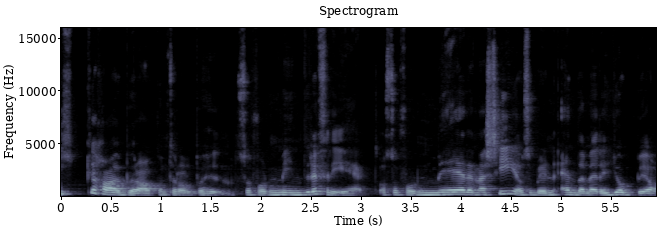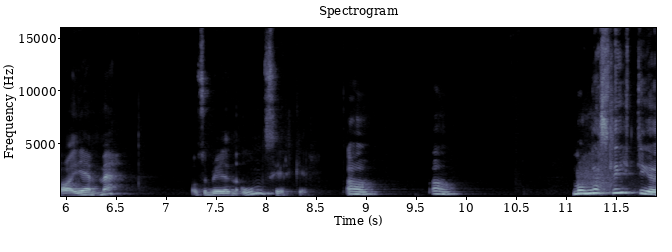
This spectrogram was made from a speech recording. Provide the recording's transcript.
ikke har bra kontroll på hunden, så får den mindre frihet, og så får den mer energi, og så blir den enda mer jobbig å ha hjemme. Og så blir det en ond cirkel. Ja. ja. Mange sliter jo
